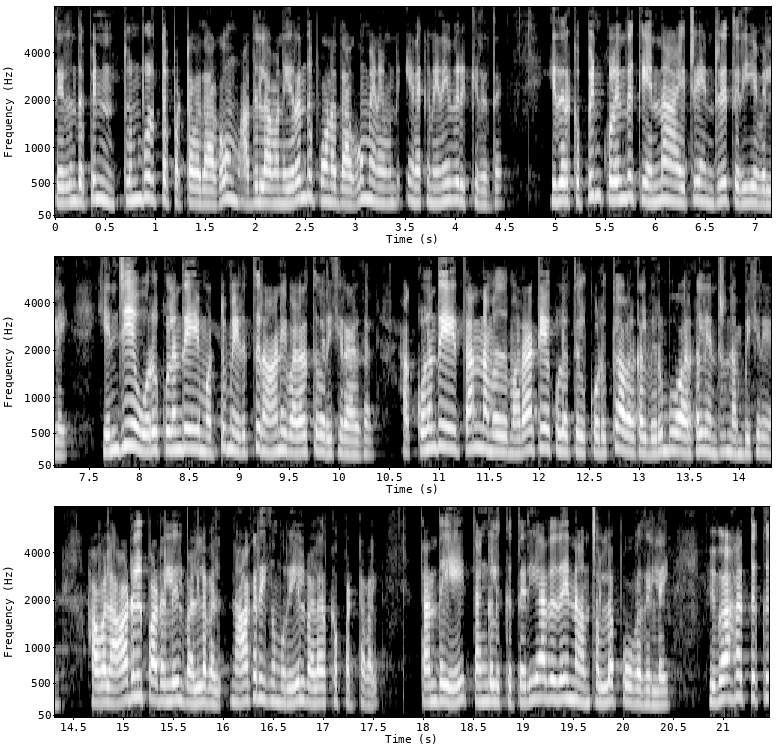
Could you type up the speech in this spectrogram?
தெரிந்த பின் துன்புறுத்தப்பட்டதாகவும் அதில் அவன் இறந்து போனதாகவும் எனக்கு நினைவிருக்கிறது. இதற்கு பின் குழந்தைக்கு என்ன ஆயிற்று என்றே தெரியவில்லை. எஞ்சிய ஒரு குழந்தையை மட்டும் எடுத்து ராணி வளர்த்து வருகிறார்கள். அக்குழந்தையைத்தான் நமது மராட்டிய குலத்தில் கொடுக்க அவர்கள் விரும்புவார்கள் என்று நம்புகிறேன். அவள் ஆடல் பாடலில் வல்லவள் நாகரிக முறையில் வளர்க்கப்பட்டவள். தந்தையே தங்களுக்கு தெரியாததை நான் சொல்லப் போவதில்லை. விவாகத்துக்கு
